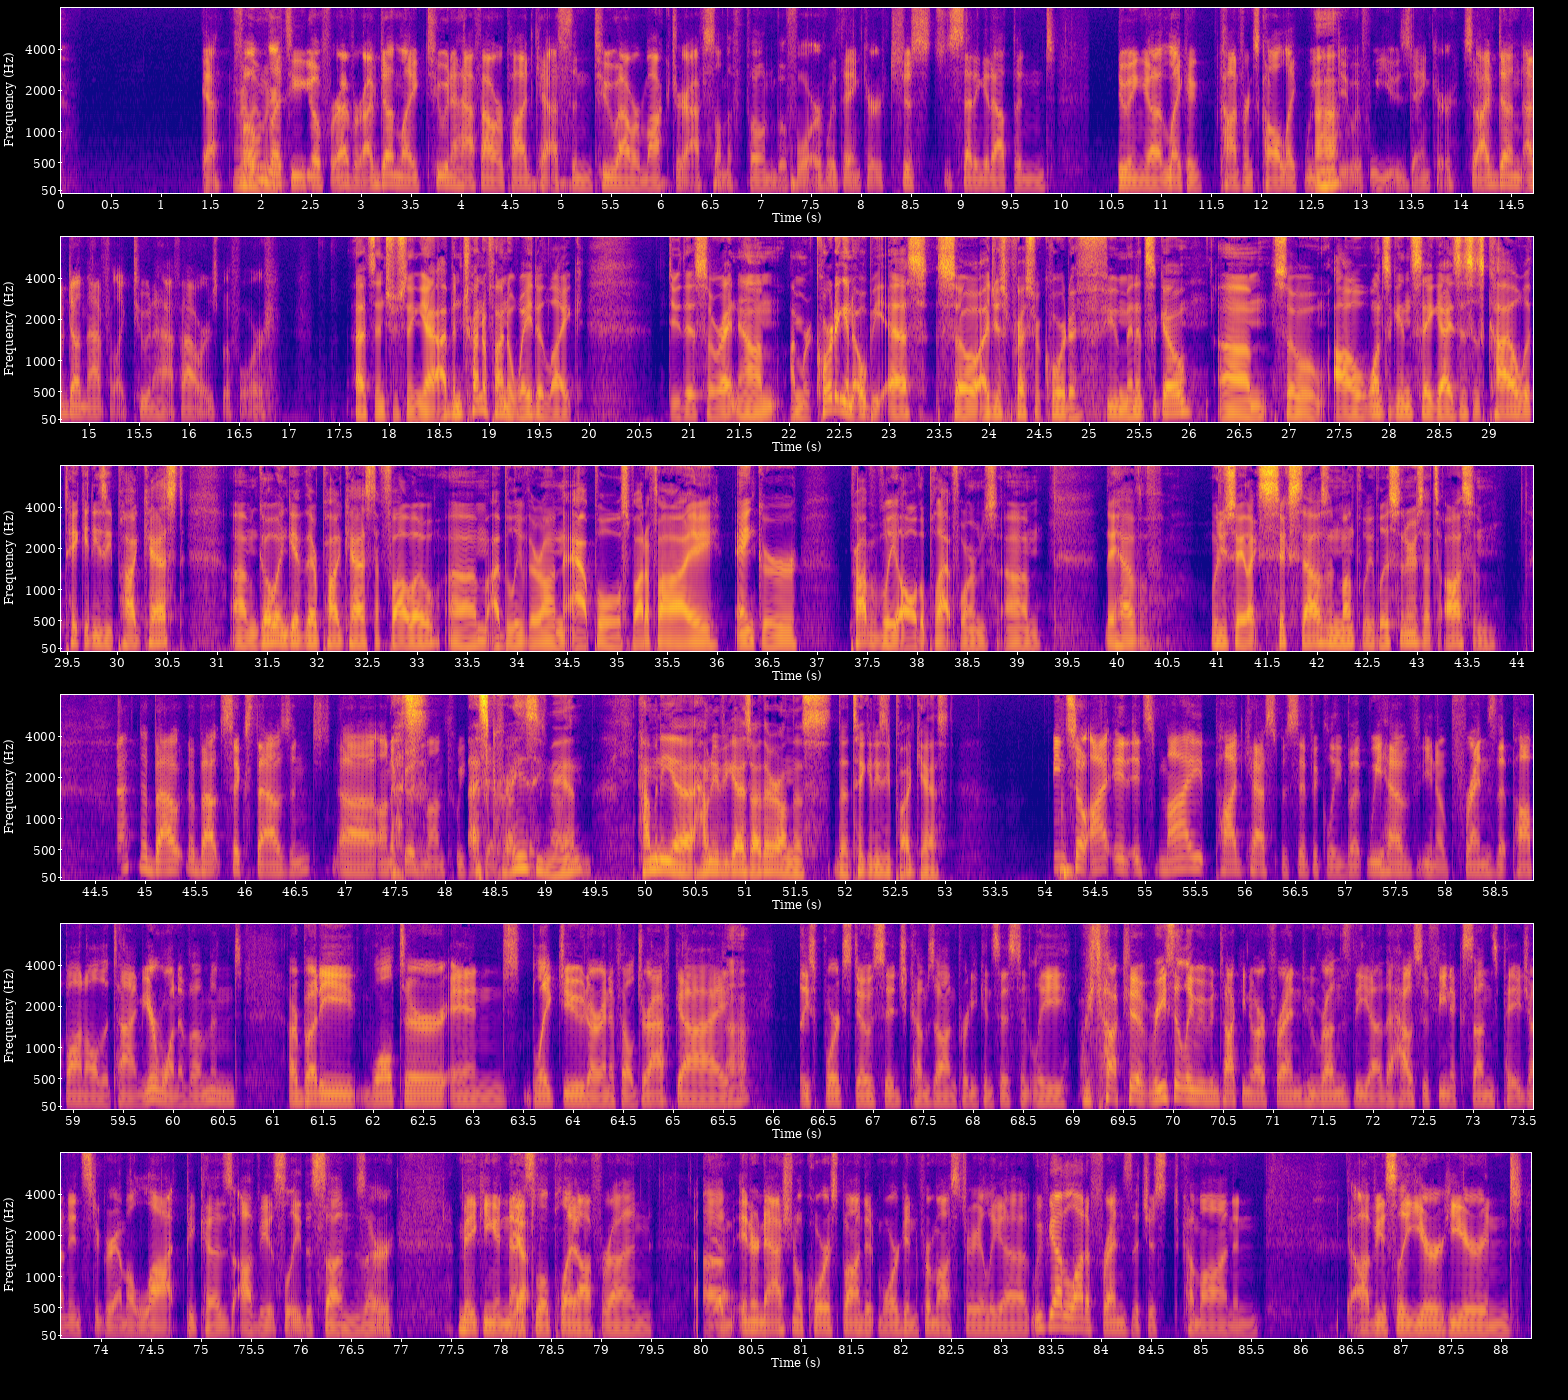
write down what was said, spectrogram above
Yeah, Really phone weird. lets you go forever. I've done like two and a half hour podcasts and two hour mock drafts on the phone before with Anchor, just setting it up and doing uh, like a conference call like we Uh-huh. would do if we used Anchor. So I've done I've done that for like two and a half hours before. That's interesting. Yeah, I've been trying to find a way to like do this. So right now I'm I'm recording in OBS. So I just pressed record a few minutes ago. Um, so I'll once again say, guys, this is Kyle with Take It Easy podcast. Um, go and give their podcast a follow. Um, I believe they're on Apple, Spotify, Anchor, probably all the platforms. Um, they have, what do you say, like six thousand monthly listeners? That's awesome. About about six thousand uh, on a That's- good month. We That's crazy, man. How many uh how many of you guys are there on this the Take It Easy podcast? I mean, so I it, it's my podcast specifically, but we have you know friends that pop on all the time. You're one of them, and our buddy Walter and Blake Jude, our NFL draft guy. Uh-huh. Sports Dosage comes on pretty consistently. We talked to recently. We've been talking to our friend who runs the uh, the House of Phoenix Suns page on Instagram a lot because obviously the Suns are making a nice yeah. little playoff run. Um, yeah. International correspondent Morgan from Australia. We've got a lot of friends that just come on, and obviously you're here, and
